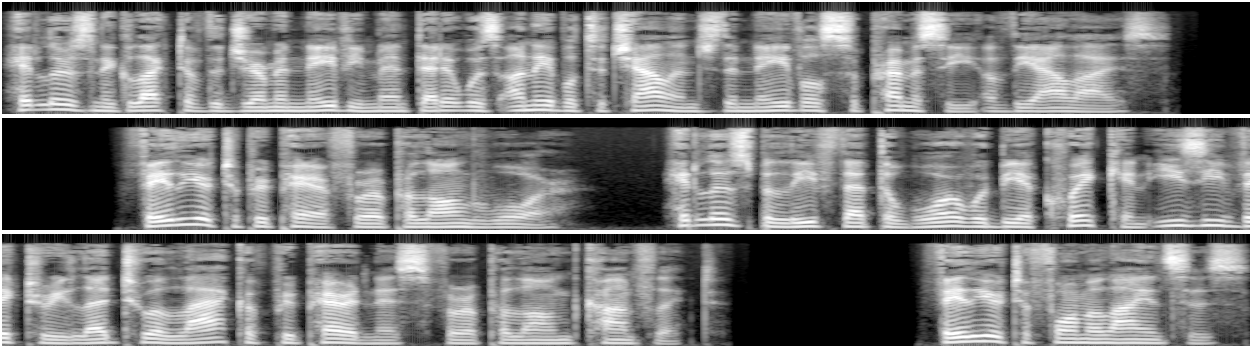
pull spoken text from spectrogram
Hitler's neglect of the German Navy meant that it was unable to challenge the naval supremacy of the Allies. Failure to prepare for a prolonged war. Hitler's belief that the war would be a quick and easy victory led to a lack of preparedness for a prolonged conflict. Failure to form alliances.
